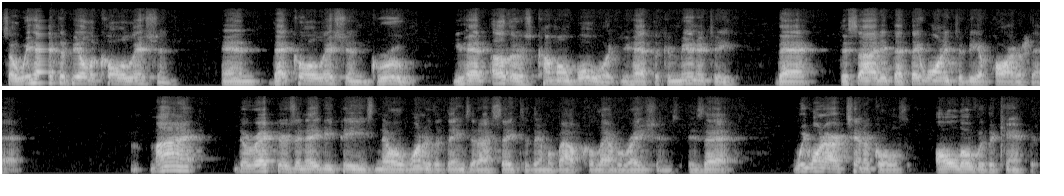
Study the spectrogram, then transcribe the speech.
so we had to build a coalition, and that coalition grew. You had others come on board. You had the community that decided that they wanted to be a part of that. My directors and AVPs know one of the things that I say to them about collaborations is that we want our tentacles all over the campus.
